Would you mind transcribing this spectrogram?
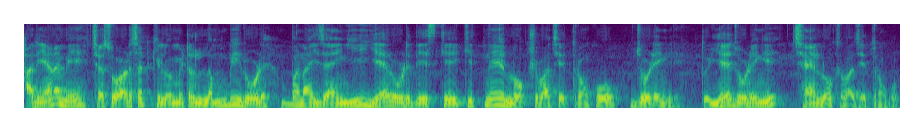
हरियाणा में छः सौ अड़सठ किलोमीटर लंबी रोड बनाई जाएँगी। यह रोड देश के कितने लोकसभा क्षेत्रों को जोड़ेंगे? तो यह जोड़ेंगे छः लोकसभा क्षेत्रों को।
